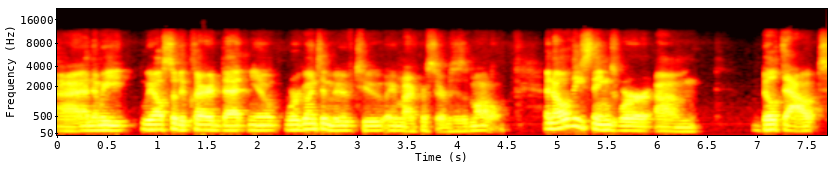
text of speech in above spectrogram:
Uh, and then we, we also declared that, you know, we're going to move to a microservices model. And all these things were um, built out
